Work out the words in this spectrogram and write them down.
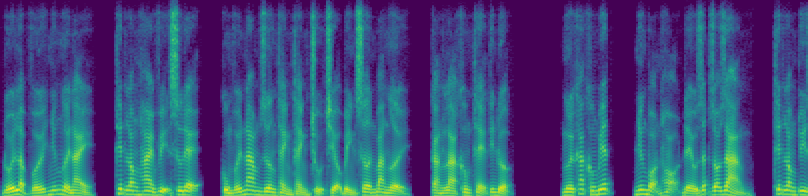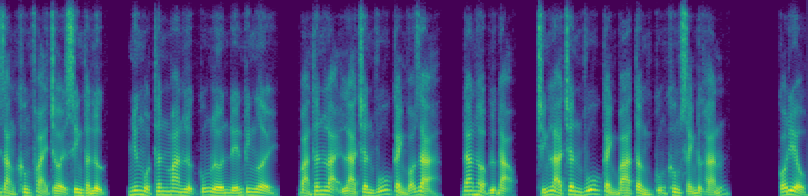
Đối lập với những người này, thiết long hai vị sư đệ, cùng với nam dương thành thành chủ triệu bình sơn ba người, càng là không thể tin được. Người khác không biết, nhưng bọn họ đều rất rõ ràng thiết long tuy rằng không phải trời sinh thần lực, nhưng một thân man lực cũng lớn đến kinh người, bản thân lại là chân vũ cảnh võ giả, đan hợp lực đạo, chính là chân vũ cảnh ba tầng cũng không sánh được hắn. Có điều,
